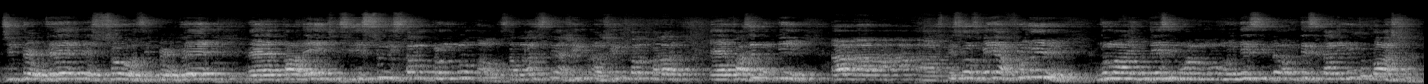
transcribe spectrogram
de perder pessoas, de perder é, parentes, isso está no plano global. Satanás tem agido, agido para, para é, fazer com que a, a, a, as pessoas venham a fluir numa intensidade, intensidade muito baixa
